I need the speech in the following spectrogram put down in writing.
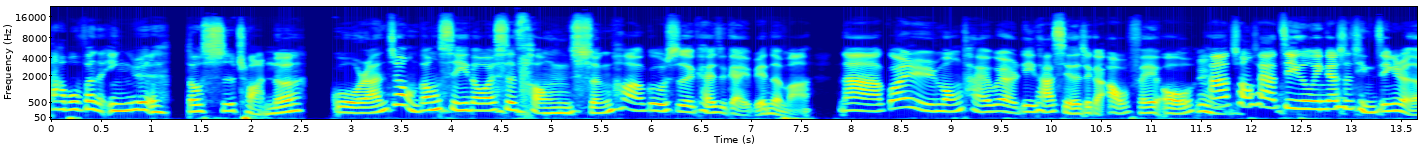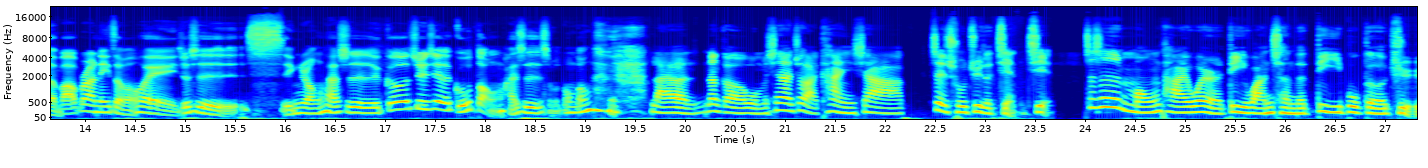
大部分的音乐都失传了。果然，这种东西都会是从神话故事开始改编的嘛？那关于蒙台威尔第他写的这个奥菲欧，他创下的记录应该是挺惊人的吧？不然你怎么会就是形容他是歌剧界的古董还是什么东东？莱恩，那个我们现在就来看一下这出剧的简介。这是蒙台威尔第完成的第一部歌剧，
